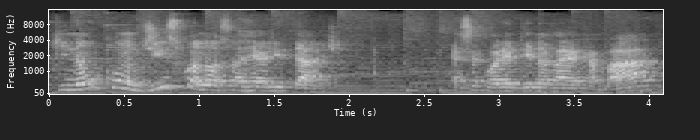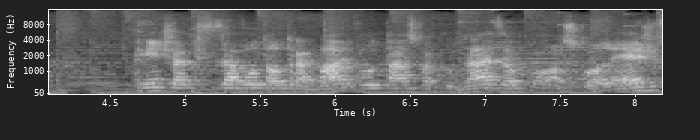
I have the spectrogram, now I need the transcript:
que não condiz com a nossa realidade. Essa quarentena vai acabar, a gente vai precisar voltar ao trabalho, voltar às faculdades, aos colégios.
